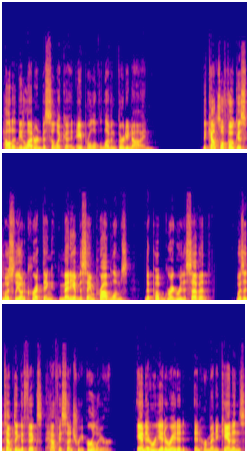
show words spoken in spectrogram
held at the Lateran Basilica in April of 1139. The council focused mostly on correcting many of the same problems that Pope Gregory VII was attempting to fix half a century earlier, and it reiterated in her many canons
